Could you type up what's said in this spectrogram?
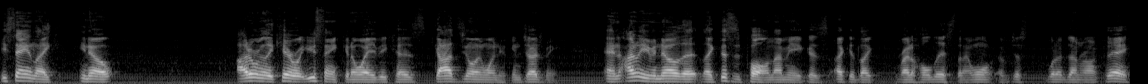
He's saying, like, you know, I don't really care what you think in a way because God's the only one who can judge me. And I don't even know that, like, this is Paul, not me, because I could, like, write a whole list and I won't of just what I've done wrong today.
